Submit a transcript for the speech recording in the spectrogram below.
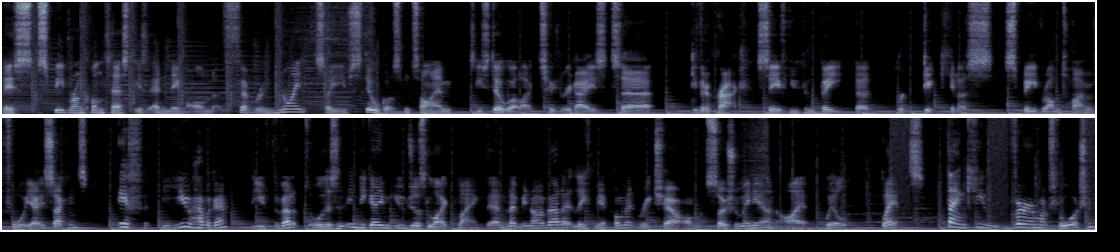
this speedrun contest is ending on February 9th, so you've still got some time. So you've still got like two, three days to give it a crack, see if you can beat the ridiculous speedrun time of 48 seconds. If you have a game that you've developed or there's an indie game you just like playing, then let me know about it, leave me a comment, reach out on social media, and I will play it. Thank you very much for watching.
